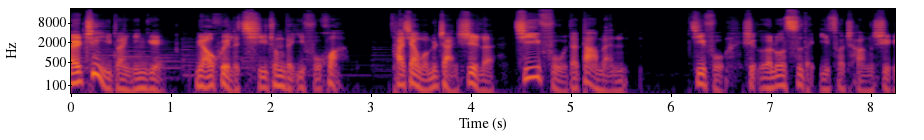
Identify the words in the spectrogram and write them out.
而这一段音乐描绘了其中的一幅画，它向我们展示了基辅的大门。基辅是俄罗斯的一座城市。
